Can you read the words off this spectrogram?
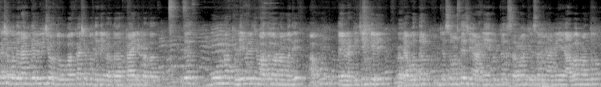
कशा पद्धतीने आम्ही त्याला विचारतो बाबा कशा पद्धतीने करतात काय नाही करतात ते पूर्ण खेळीमेळीच्या वातावरणामध्ये आपण त्यांना टीचिंग केली बरं. त्याबद्दल तुमच्या संस्थेचे आणि तुमच्या सर्वांचे सर आम्ही आभार मानतो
